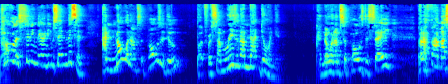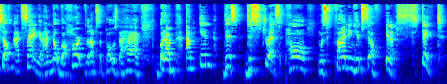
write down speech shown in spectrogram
Paul is sitting there and he was saying, listen, I know what I'm supposed to do, but for some reason I'm not doing it. I know what I'm supposed to say, but I find myself not saying it. I know the heart that I'm supposed to have, but I'm I'm in this distress. Paul was finding himself in a state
